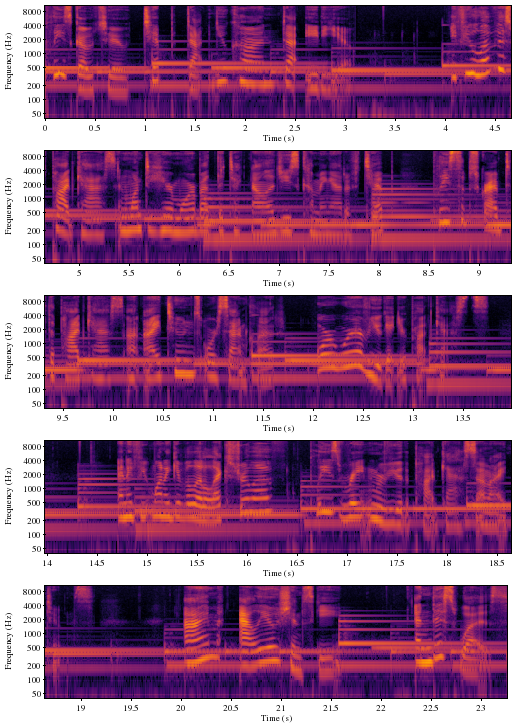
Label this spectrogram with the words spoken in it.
please go to tip.uconn.edu. If you love this podcast and want to hear more about the technologies coming out of TIP, please subscribe to the podcast on iTunes or SoundCloud, or wherever you get your podcasts. And if you want to give a little extra love, please rate and review the podcast on iTunes. I'm Ali Oshinsky, and this was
